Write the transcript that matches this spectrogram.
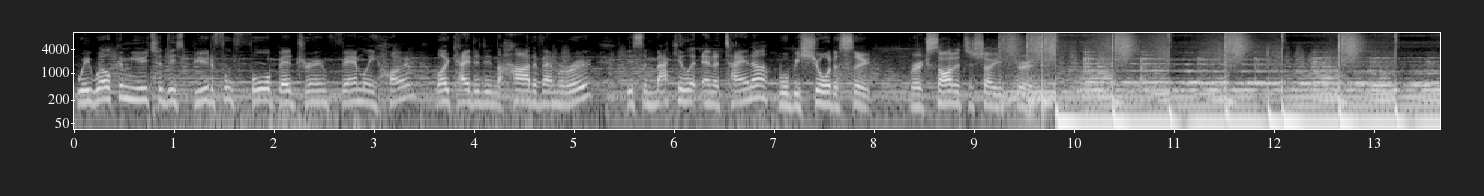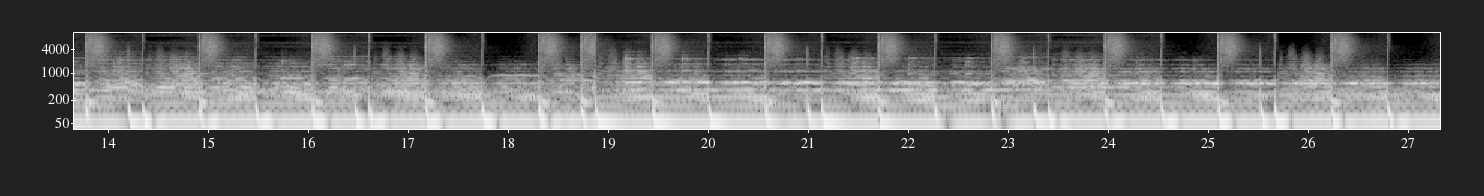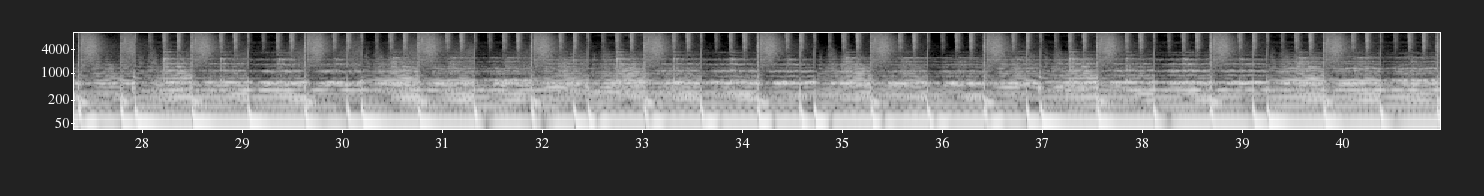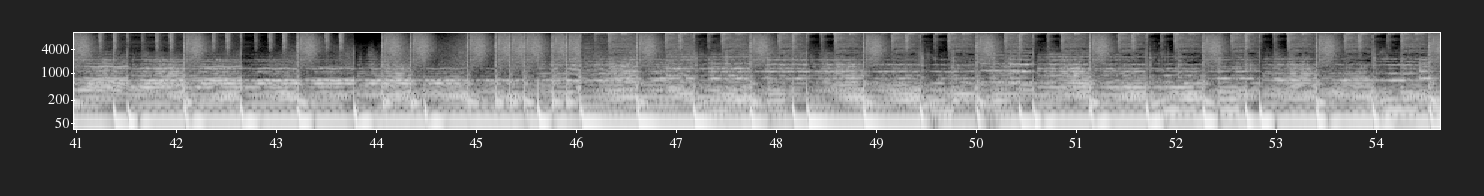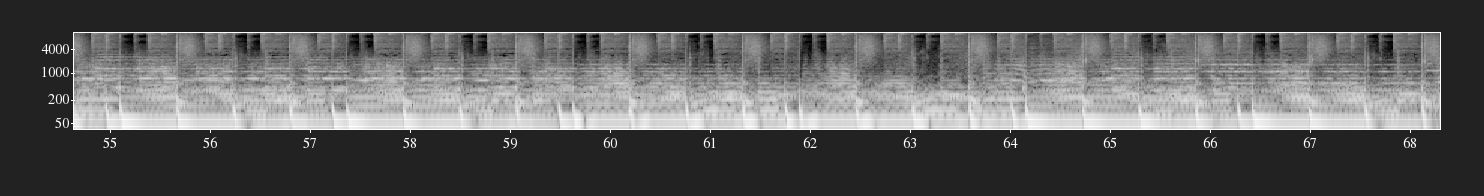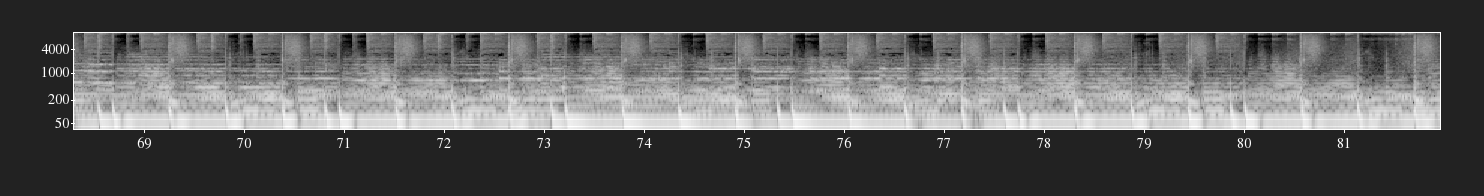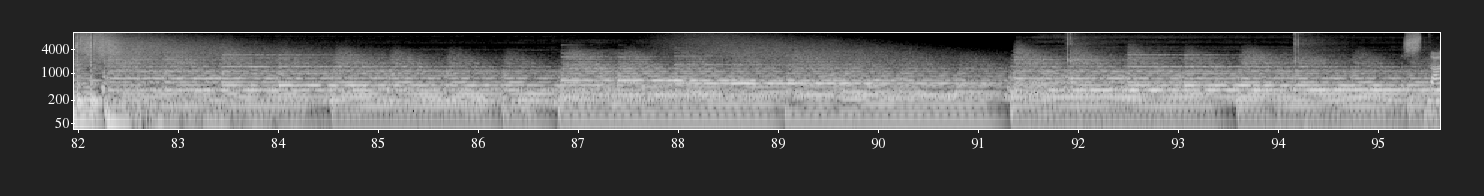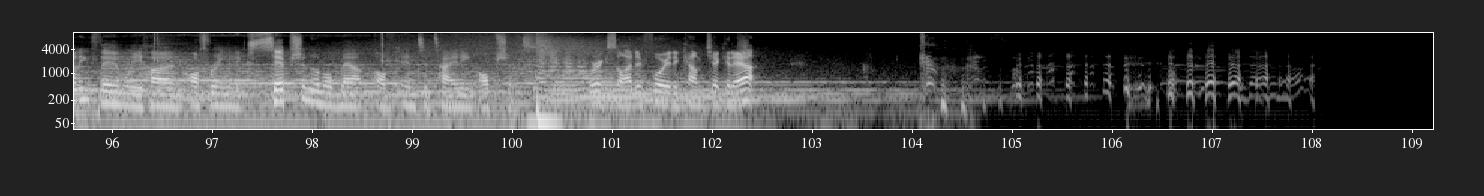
We welcome you to this beautiful four bedroom family home located in the heart of Amaroo. This immaculate entertainer will be sure to suit. We're excited to show you through. Stunning family home offering an exceptional amount of entertaining options. We're excited for you to come check it out.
